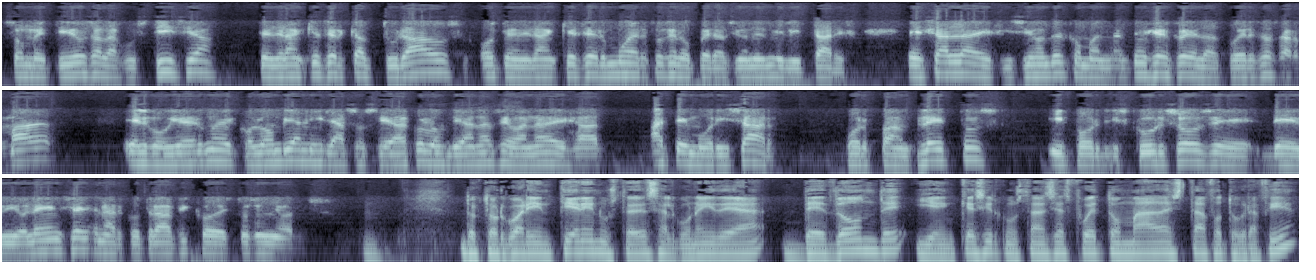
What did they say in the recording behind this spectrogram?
sometidos a la justicia, tendrán que ser capturados o tendrán que ser muertos en operaciones militares. Esa es la decisión del comandante en jefe de las Fuerzas Armadas el gobierno de Colombia ni la sociedad colombiana se van a dejar atemorizar por panfletos y por discursos de, violencia y de narcotráfico de estos señores. Mm. Doctor Guarín, ¿tienen ustedes alguna idea de dónde y en qué circunstancias fue tomada esta fotografía?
